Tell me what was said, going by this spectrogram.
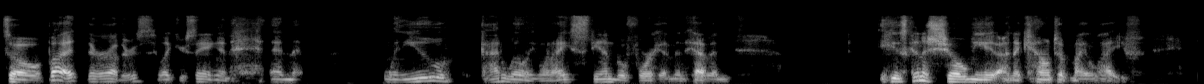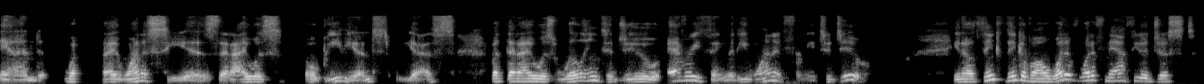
so but there are others like you're saying and and when you God willing, when I stand before Him in heaven, He's going to show me an account of my life. And what I want to see is that I was obedient, yes, but that I was willing to do everything that He wanted for me to do. You know, think think of all. What if what if Matthew had just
